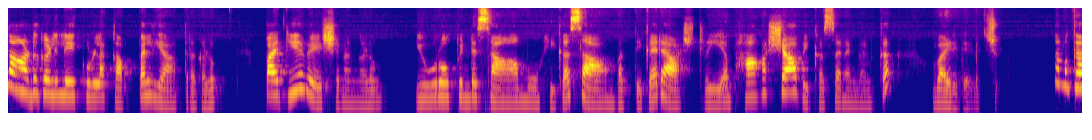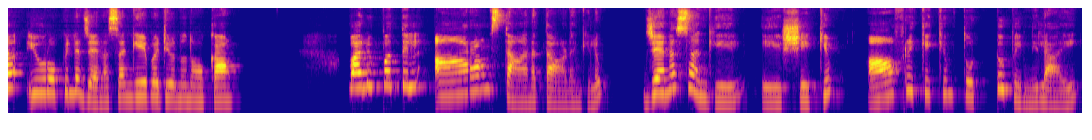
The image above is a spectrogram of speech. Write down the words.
നാടുകളിലേക്കുള്ള കപ്പൽ യാത്രകളും പര്യവേഷണങ്ങളും യൂറോപ്പിന്റെ സാമൂഹിക സാമ്പത്തിക രാഷ്ട്രീയ ഭാഷാ വികസനങ്ങൾക്ക് വഴിതെളിച്ചു. നമുക്ക് യൂറോപ്പിന്റെ ജനസംഖ്യയെ പറ്റി ഒന്ന് നോക്കാം. വലുപ്പത്തിൽ ആറാം സ്ഥാനത്താണെങ്കിലും ജനസംഖ്യയിൽ ഏഷ്യയ്ക്കും ആഫ്രിക്കയ്ക്കും തൊട്ടു പിന്നിലായി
